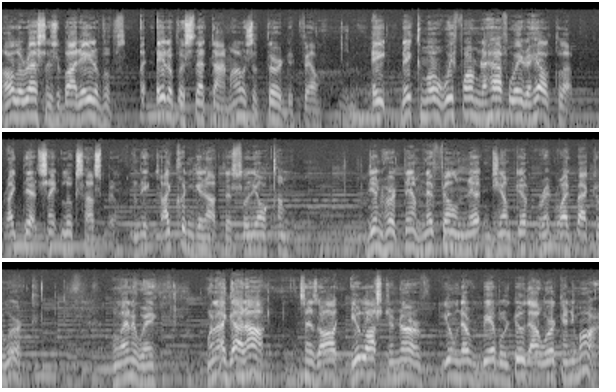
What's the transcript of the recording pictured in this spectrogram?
all the rest, there's about eight of us, eight of us that time. I was the third that fell. Eight. They come over. We formed the Halfway to Hell Club right there at St. Luke's Hospital. And they, I couldn't get out there, so they all come. Didn't hurt them. They fell in the net and jumped up and went right back to work. Well, anyway, when I got out, says, "Oh, you lost your nerve. You'll never be able to do that work anymore."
